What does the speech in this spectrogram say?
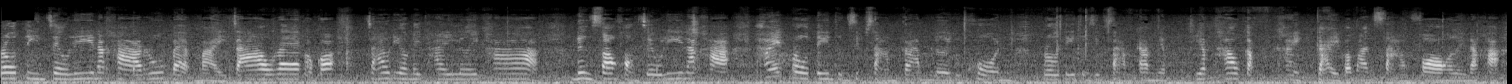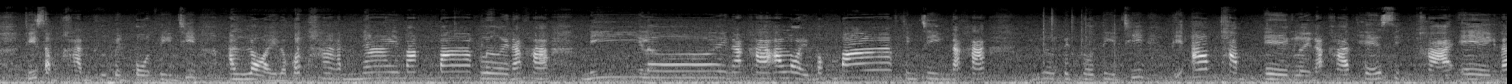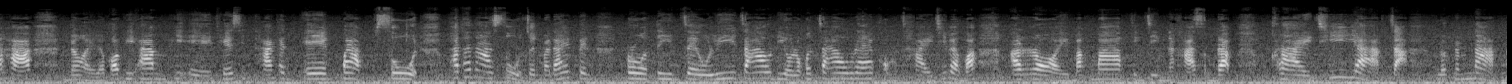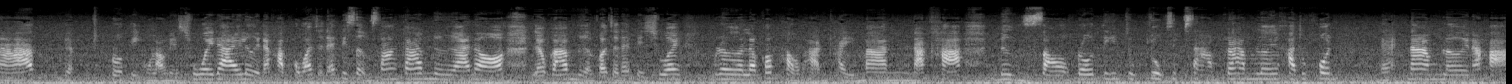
โปรตีนเจลลี่นะคะ รูปแบบใหม่เจ้าแรกแล้วก็เจ้าเดียวในไทยเลยค่ะ1ซองของเจลลี่นะคะ ให้โปรตีนถึง 13 กรัมเลยทุกคน โปรตีนถึง 13 กรัมเนี่ยเทียบเท่ากับไข่ไก่ประมาณ 3 ฟองเลยนะคะ ที่สำคัญคือเป็นโปรตีนที่อร่อยแล้วก็ทานง่ายมากๆเลยนะคะ นี่เลยนะคะ อร่อยมากๆจริงๆนะคะนี่เลยเป็นโปรตีนที่พี่อ้ำทำ เองเลยนะคะ เทสสินค้าเองนะคะ หน่อยแล้วก็พี่อ้ำพี่เอเทสสินค้ากันเองปรับสูตร พัฒนาสูตรจนมาได้เป็นโปรตีนเจลลี่เจ้าเดียวแล้วก็เจ้าแรกของไทยที่แบบว่าอร่อยมากๆจริง ๆนะคะสำหรับใครที่อยากจะลดน้ำหนักนะเนี่ยโปรตีนของเราเนี่ยช่วยได้เลยนะคะ เพราะว่าจะได้ไปเสริมสร้างกล้ามเนื้อเนาะแล้วกล้ามเนื้อก็จะได้ไปช่วยเบลอแล้วก็เผาผลาญไขมันนะคะ 1ซองโปรตีนจุกๆ 13 กรัมเลยค่ะทุกคนแนะนำเลยนะคะ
